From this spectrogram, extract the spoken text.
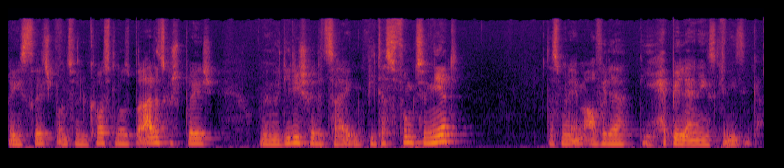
registrierst dich bei uns für ein kostenloses Beratungsgespräch und wenn wir dir die Schritte zeigen, wie das funktioniert, dass man eben auch wieder die Happy Landings genießen kann.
